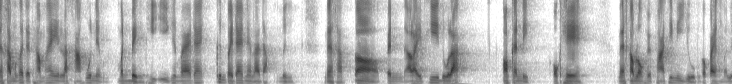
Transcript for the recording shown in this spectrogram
นะครับมันก็จะทำให้ราคาหุ้นเนี่ยมันเบ่ง PE ขึ้นไปได้ขึ้นไปได้ในระดับหนึ่งนะครับ ก็เป็นอะไรที่ดูละออร์แกนิกโอเค นะครับโรงไฟฟ้าที่มีอยู่มันก็ไปของมันเ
